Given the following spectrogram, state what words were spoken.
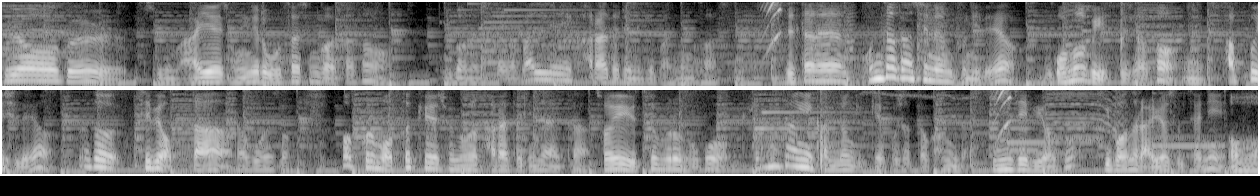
구역을 지금 아예 정리를 못 하신 것 같아서 이거는 저희가 빨리 갈아드리는 게 맞는 것 같습니다. 일단은 혼자 사시는 분이래요. 본업이 있으셔서 네. 바쁘시대요. 그래서 집에 없다라고 해서 어 그럼 어떻게 조명을 갈아드리냐 하니까 저희 유튜브를 보고 굉장히 감명 깊게 보셨다고 합니다. 빈집이어도 기본을 알려줄 테니 어.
